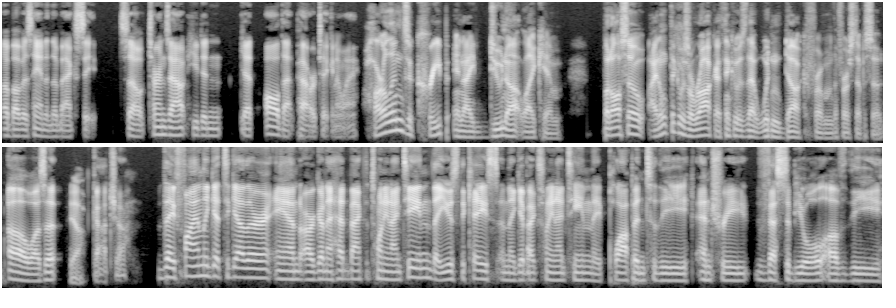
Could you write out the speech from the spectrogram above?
above his hand in the back seat. So turns out he didn't get all that power taken away. Harlan's a creep, and I do not like him. But also, I don't think it was a rock. I think it was that wooden duck from the first episode. Oh, was it? Yeah. Gotcha. They finally get together and are going to head back to 2019. They use the case and they get back to 2019. They plop into the entry vestibule of the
